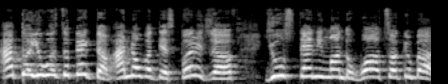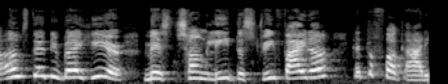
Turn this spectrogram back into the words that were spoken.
I thought you was the victim. I know what there's footage of. You standing on the wall talking about, I'm standing right here. Miss Chun Li, the street fighter. Get the fuck out of here.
